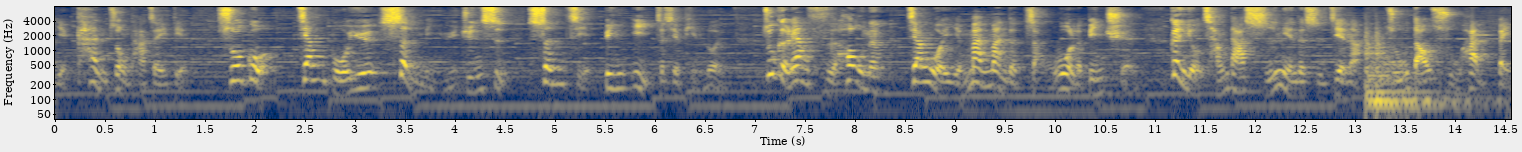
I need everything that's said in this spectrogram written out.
也看重他这一点，说过姜伯约甚敏于军事，深解兵役这些评论。诸葛亮死后呢，姜维也慢慢的掌握了兵权，更有长达十年的时间啊，主导蜀汉北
